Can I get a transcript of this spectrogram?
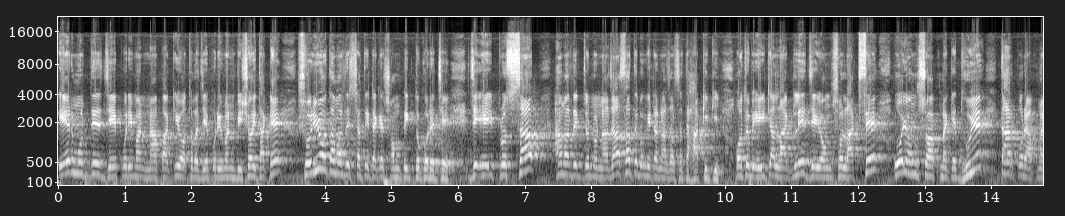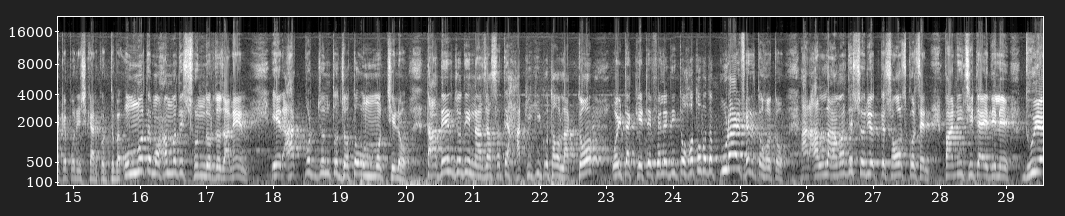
এর মধ্যে যে পরিমাণ নাপাকি অথবা যে পরিমাণ বিষয় থাকে, শরীয়ত আমাদের সাথে এটাকে সম্পৃক্ত করেছে যে এই প্রস্রাব আমাদের জন্য নাজাসাত এবং এটা নাজাসাতে হাকিকি। অথবা এইটা লাগলে যে অংশ লাগছে, ওই অংশ আপনাকে ধুয়ে তারপরে আপনাকে পরিষ্কার করতে হবে। উম্মতে মোহাম্মদের সৌন্দর্য জানেন, এর আগ পর্যন্ত যত উম্মত ছিল, তাদের যদি নাজাসাতে হাকিকি কোথাও লাগতো, ওইটা কেটে ফেলে দিত হতো বা তো পুড়ায় ফেলতে হতো। আর আল্লাহ আমাদের শরীয়তকে সহজ করছেন, পানি ছিটাই দিলে, ধুয়ে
